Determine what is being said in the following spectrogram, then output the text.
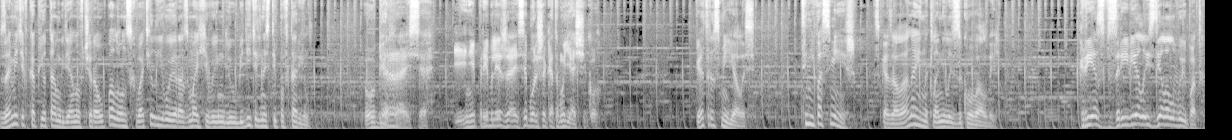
Заметив копье там, где оно вчера упало, он схватил его и, размахивая им для убедительности, повторил. «Убирайся! И не приближайся больше к этому ящику!» Кэт рассмеялась. «Ты не посмеешь!» – сказала она и наклонилась за кувалдой. Крес взревел и сделал выпад.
